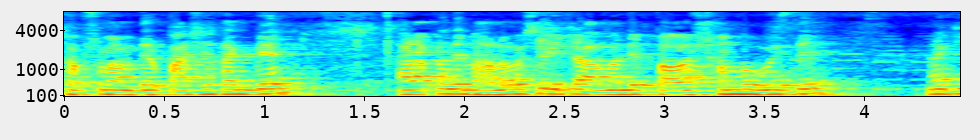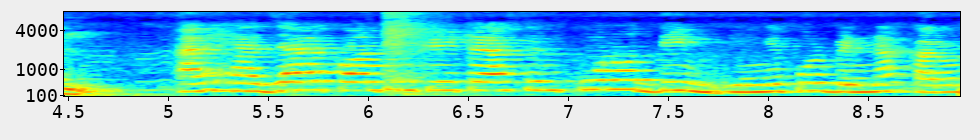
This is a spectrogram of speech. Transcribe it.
সবসময় আমাদের পাশে থাকবেন। আর আপনাদের ভালোবাসা এটা আমাদের পাওয়া সম্ভব হয়েছে নাকি? আর হ্যাঁ যারা কন্টেন্ট ক্রিয়েটার আছেন কোনো দিন ভেঙে পড়বেন না কারণ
